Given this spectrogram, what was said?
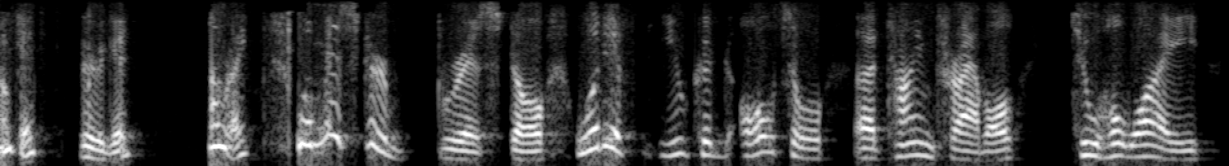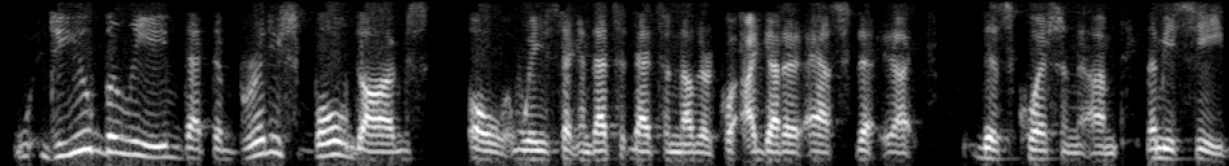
Okay. Very good. All right. Well, Mr. Bristol, what if you could also uh, time travel to Hawaii? Do you believe that the British Bulldogs Oh, wait a second. That's that's another. I got to ask that, uh, this question. Um, let me see.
